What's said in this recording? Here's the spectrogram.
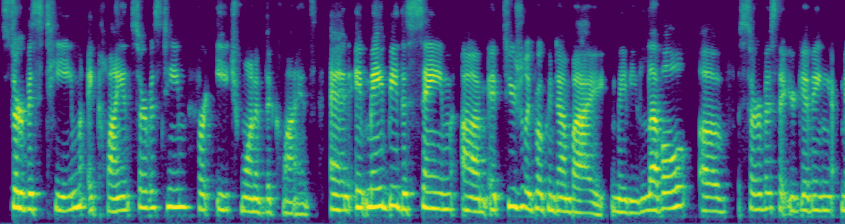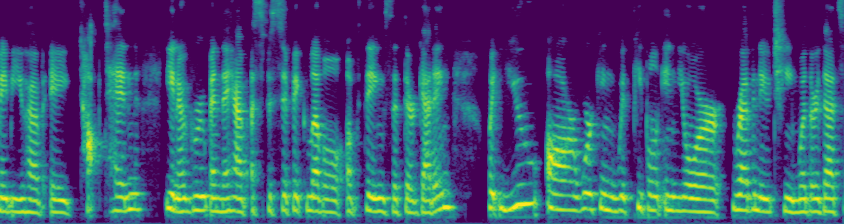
service team, a client service team for each one of the clients. And it may be the same, um, it's usually broken down by maybe level of service that you're giving. Maybe you have a top 10 you know group and they have a specific level of things that they're getting but you are working with people in your revenue team, whether that's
